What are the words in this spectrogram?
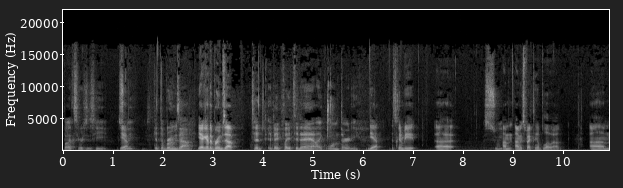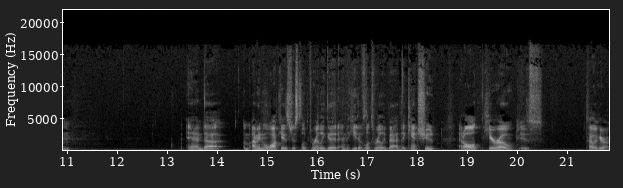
Bucks versus Heat. Yeah. Get the brooms out. yeah, get the brooms out. To, they play today at like 1.30. Yeah, it's gonna be. Uh, Sweet. I'm I'm expecting a blowout. Um, and uh, I mean Milwaukee has just looked really good, and the Heat have looked really bad. They can't shoot at all. Herro is Tyler Herro.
